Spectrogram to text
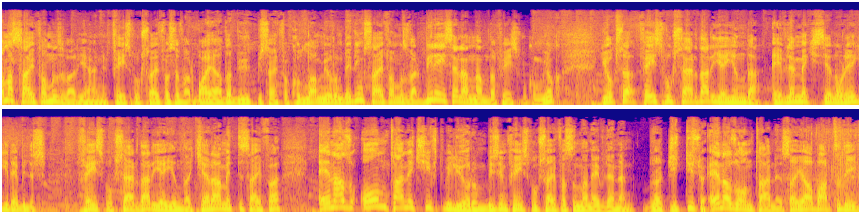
Ama sayfamız var yani. Facebook sayfası var. Bayağı da büyük bir sayfa. Kullanmıyorum dediğim sayfamız var. Bireysel anlamda Facebook'um yok. Yoksa Facebook Serdar yayında. Evlenmek isteyen oraya girebilir. Facebook Serdar yayında. Kerametli sayfa. En az 10 tane çift biliyorum bizim Facebook sayfasından evlenen. Bak ciddi en az 10 tane. Sayı abartı değil.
